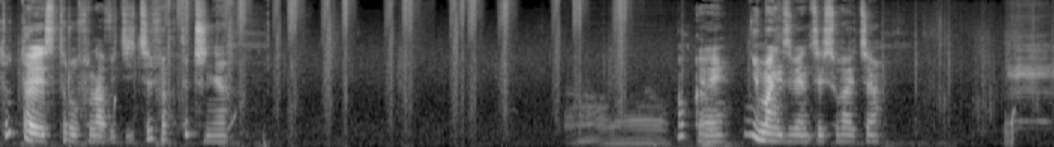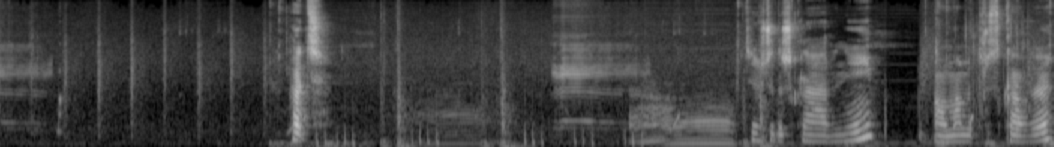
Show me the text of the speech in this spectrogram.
tutaj jest trufla, widzicie? Faktycznie. Okej, nie ma nic więcej, słuchajcie. Chodź. Jeszcze do szklarni. O, mamy truskawy.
